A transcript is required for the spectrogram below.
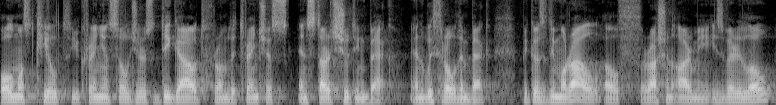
almost killed Ukrainian soldiers dig out from the trenches and start shooting back, and we throw them back because the morale of Russian army is very low.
